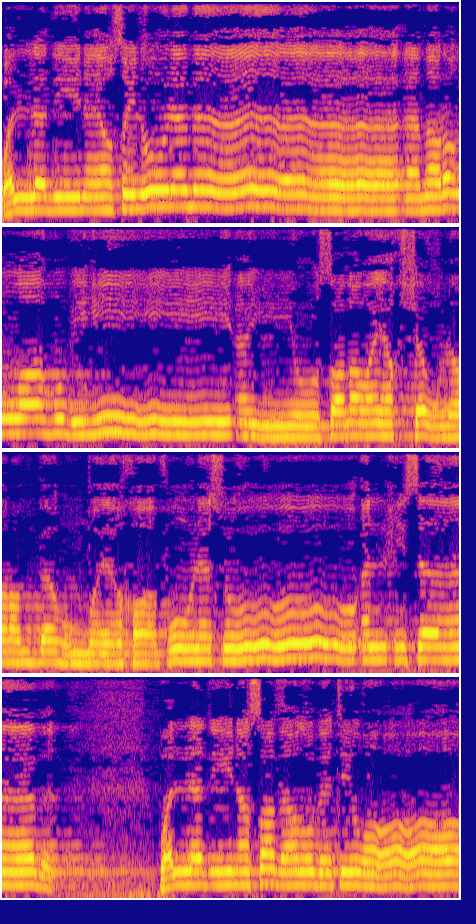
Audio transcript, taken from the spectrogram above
والذين يصلون ما أمر الله به أن يوصل ويخشون ربهم ويخافون سوء الحساب. والذين صبروا ابتغاء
